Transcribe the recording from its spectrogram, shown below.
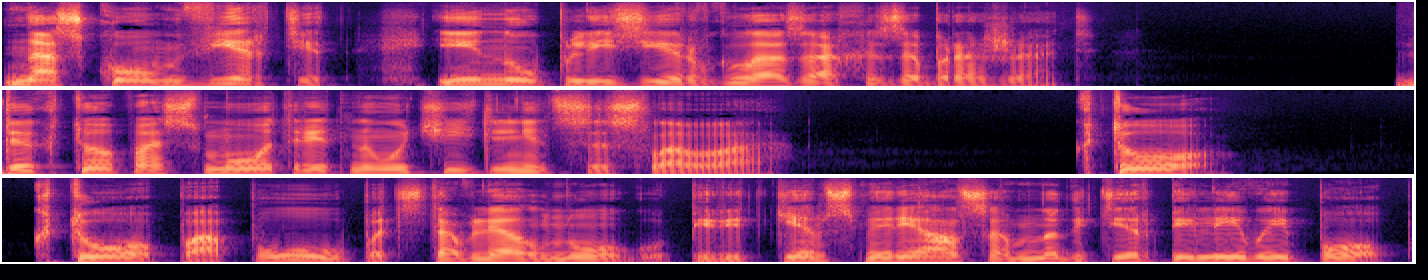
Носком вертит и ну плезир в глазах изображать. Да кто посмотрит на учительницы слова? Кто? Кто попу подставлял ногу, перед кем смирялся многотерпеливый поп?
